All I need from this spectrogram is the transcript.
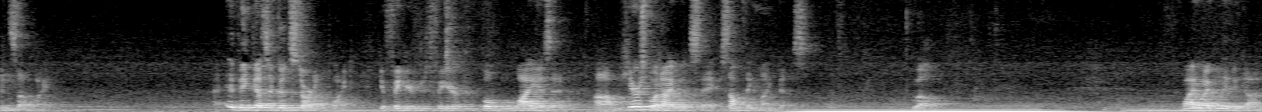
in some way. I think that's a good starting point. You figure, you figure well, why is it? Um, here's what I would say something like this. Well, why do I believe in God?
